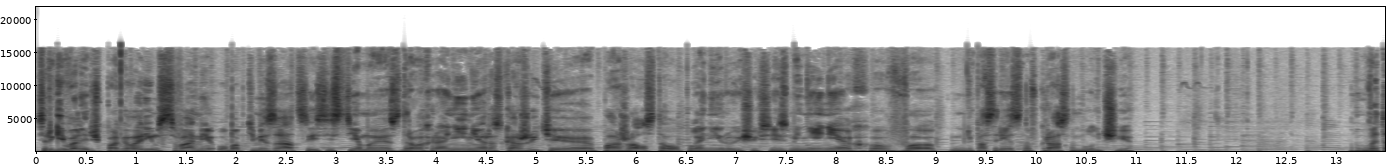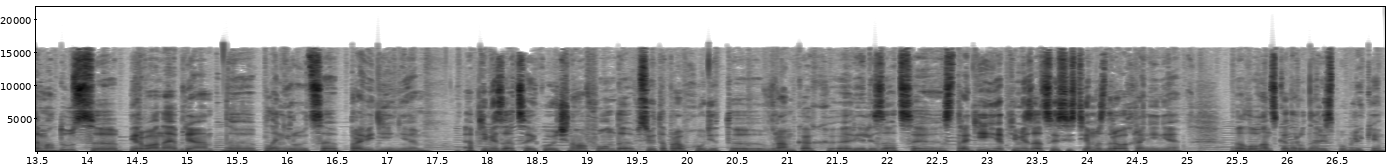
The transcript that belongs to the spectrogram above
Сергей Валерьевич, поговорим с вами об оптимизации системы здравоохранения. Расскажите, пожалуйста, о планирующихся изменениях в непосредственно в Красном Луче. В этом году с 1 ноября э, планируется проведение оптимизации коечного фонда. Все это проходит э, в рамках реализации стратегии оптимизации системы здравоохранения Луганской Народной Республики.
